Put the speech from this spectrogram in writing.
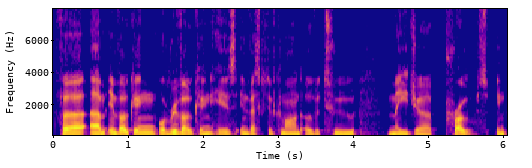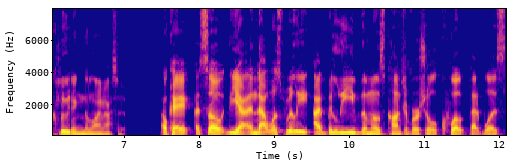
for um, invoking or revoking his investigative command over two major probes, including the Lime asset. Okay, so yeah, and that was really, I believe, the most controversial quote that was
